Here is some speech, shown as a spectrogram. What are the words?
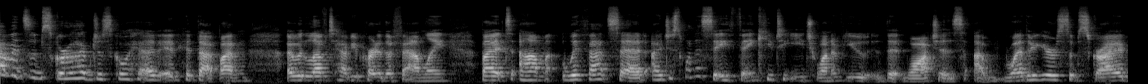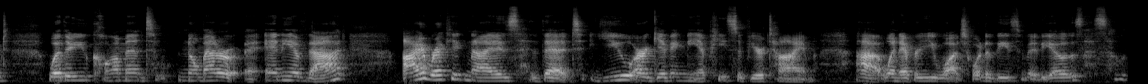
haven't subscribed, just go ahead and hit that button. I would love to have you part of the family. But um, with that said, I just want to say thank you to each one of you that watches. Uh, whether you're subscribed, whether you comment, no matter any of that, I recognize that you are giving me a piece of your time uh, whenever you watch one of these videos. So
